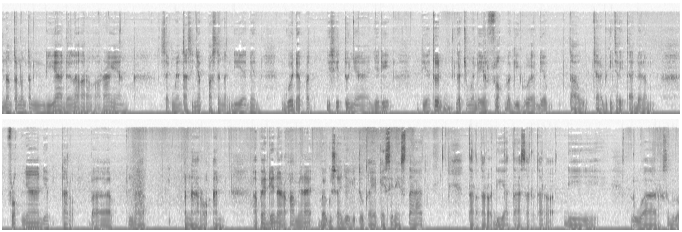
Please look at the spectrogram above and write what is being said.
nonton nonton dia adalah orang-orang yang segmentasinya pas dengan dia. Dan gue dapat di situnya. Jadi dia tuh nggak cuma daily vlog bagi gue dia tahu cara bikin cerita dalam vlognya dia taruh uh, penar penaruhan apa ya dia naruh kamera bagus aja gitu kayak kayak sinestat. Taruh-taruh di atas taruh-taruh di luar sebelum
